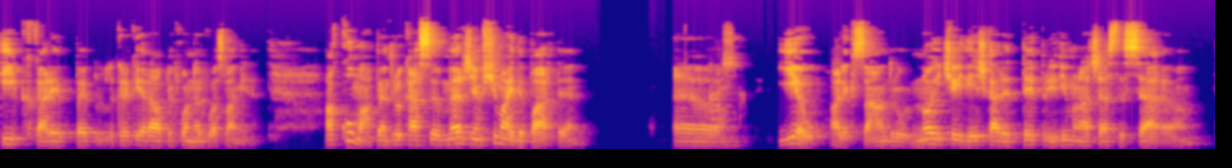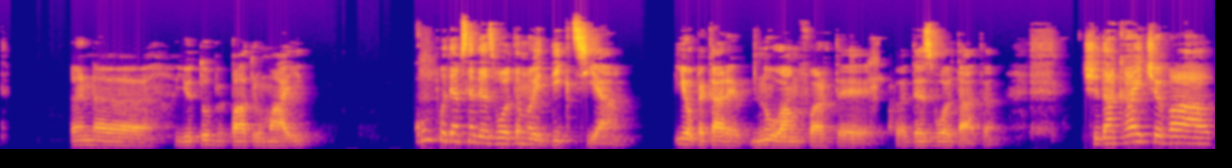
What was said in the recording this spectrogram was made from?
tic care pe, cred că era pe fond nervos la mine. Acum, pentru ca să mergem și mai departe, uh, eu, Alexandru, noi cei de aici care te privim în această seară, în uh, YouTube 4 mai, cum putem să ne dezvoltăm noi dicția eu pe care nu o am foarte uh, dezvoltată. Și dacă ai ceva,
